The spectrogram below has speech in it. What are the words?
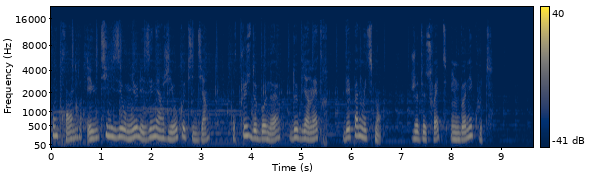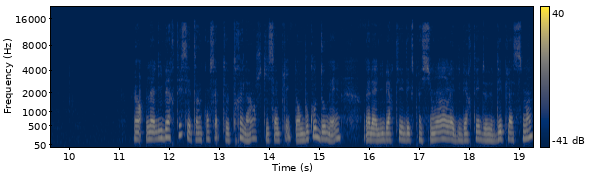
comprendre et utiliser au mieux les énergies au quotidien pour plus de bonheur, de bien-être, d'épanouissement. Je te souhaite une bonne écoute. Alors, la liberté, c'est un concept très large qui s'applique dans beaucoup de domaines. On a la liberté d'expression, la liberté de déplacement,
